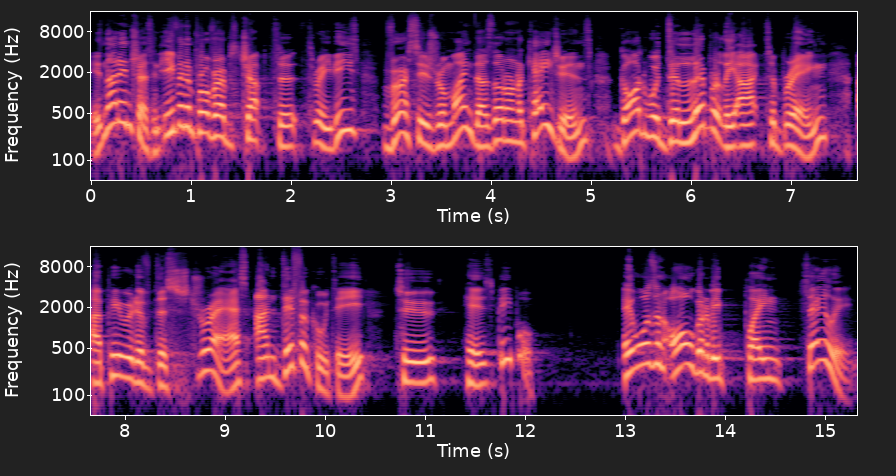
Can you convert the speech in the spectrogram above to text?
Isn't that interesting? Even in Proverbs chapter 3, these verses remind us that on occasions, God would deliberately act to bring a period of distress and difficulty to his people. It wasn't all going to be plain sailing.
